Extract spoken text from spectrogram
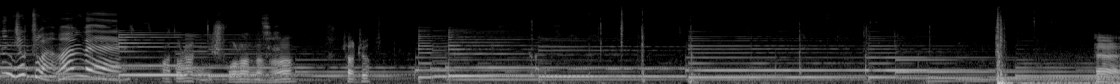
那你就转弯呗。话都让你说了呢啊！上车。哎，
